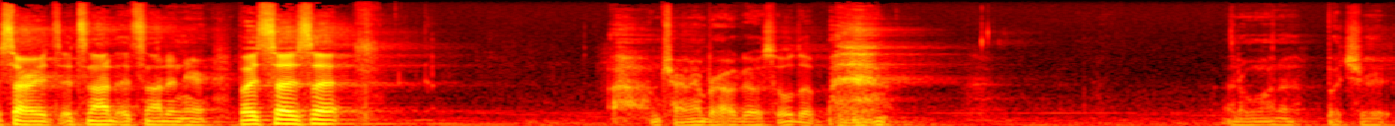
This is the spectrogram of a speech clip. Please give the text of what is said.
sorry, it's, it's, not, it's not in here, but it says that, I'm trying to remember how it goes, hold up. I don't want to butcher it.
